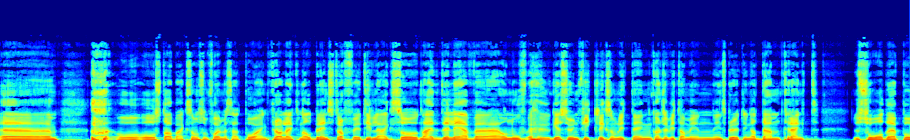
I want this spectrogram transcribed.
Eh, og, og Stabæk som, som får med seg et poeng fra Lerkendal. Brent straffe i tillegg. Så nei, det lever. Og nå Haugesund fikk liksom litt den kanskje vitamininnsprøytninga de trengte. Du så det på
